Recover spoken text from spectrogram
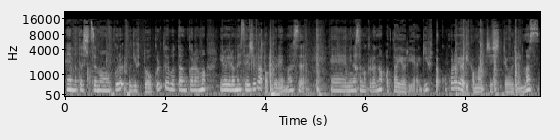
えー、また質問を送るギフトを送るというボタンからもいろいろメッセージが送れます、えー、皆様からのお便りやギフト心よりお待ちしております。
